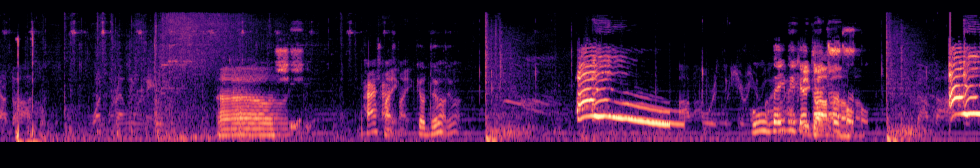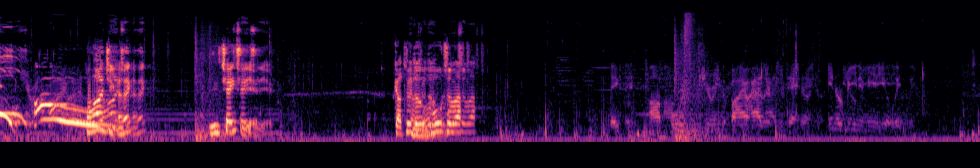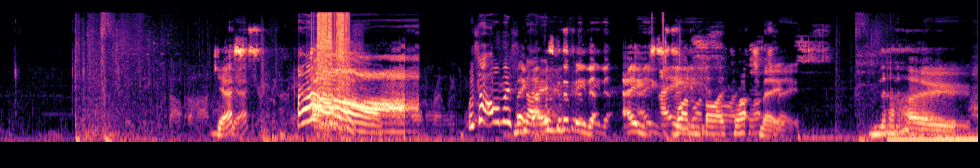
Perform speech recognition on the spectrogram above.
out the hostile. One friendly remaining. Oh shit. Pass, mate. Go do it. OPFOR is securing Oh the baby, get that purple. Stop the hostile. Securing the. Behind you, I think. He's chasing you. Go through the wall to the left. Stacy, Op 4 securing the biohazard container. Intervene immediately. Stop the hostage. Yes. Securing the container. Ah! All friendlies will Was that almost Mate, no? that was gonna be the ace one five clutch, mate. No.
